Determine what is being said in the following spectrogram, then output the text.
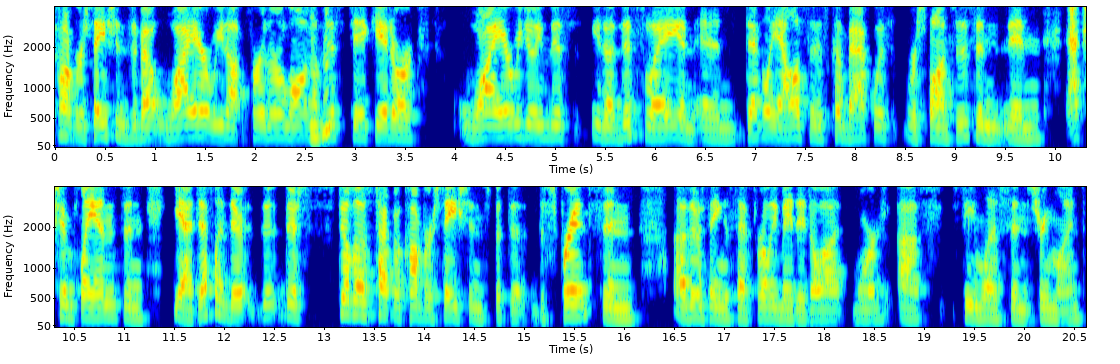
conversations about why are we not further along mm-hmm. on this ticket or why are we doing this, you know, this way? And and definitely Allison has come back with responses and, and action plans. And yeah, definitely there, there there's still those type of conversations, but the the sprints and other things have really made it a lot more uh, seamless and streamlined.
